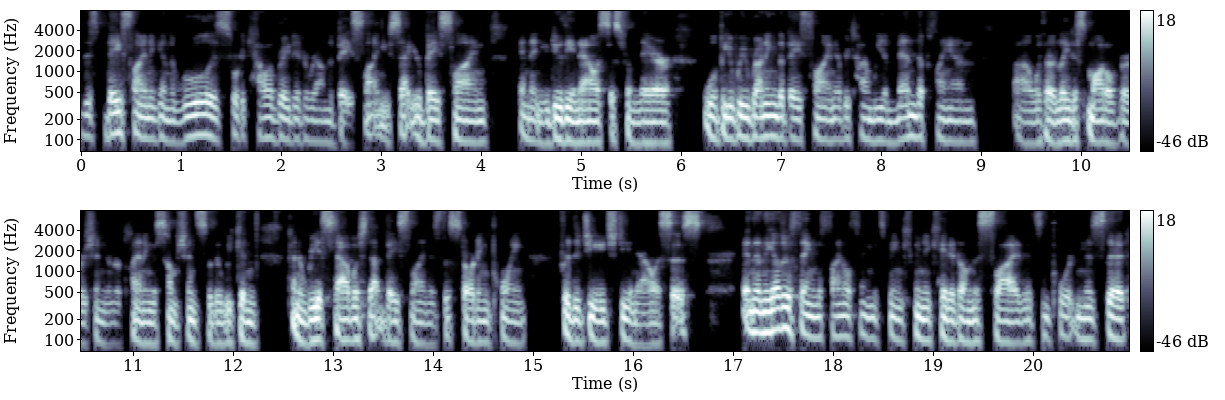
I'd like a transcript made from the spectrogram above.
this baseline, again, the rule is sort of calibrated around the baseline. You set your baseline and then you do the analysis from there. We'll be rerunning the baseline every time we amend the plan uh, with our latest model version and our planning assumptions so that we can kind of reestablish that baseline as the starting point for the GHG analysis. And then the other thing, the final thing that's being communicated on this slide that's important is that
